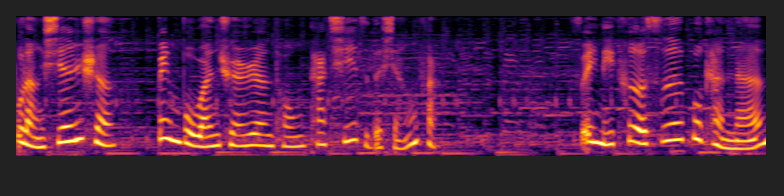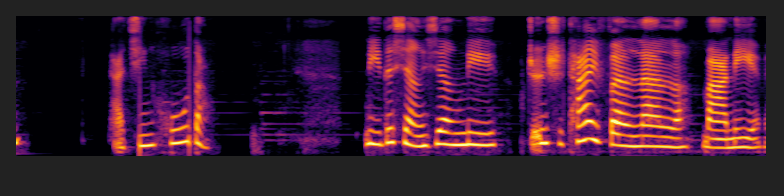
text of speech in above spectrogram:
布朗先生并不完全认同他妻子的想法。菲尼克斯·布坎南，他惊呼道：“你的想象力真是太泛滥了，玛丽。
